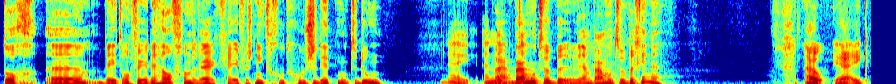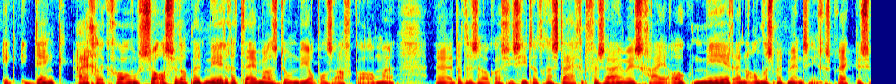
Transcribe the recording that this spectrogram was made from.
Toch uh, weet ongeveer de helft van de werkgevers niet goed hoe ze dit moeten doen. Nee, en waar, waar moeten we ja, waar moeten we beginnen? Nou ja, ik, ik, ik denk eigenlijk gewoon zoals we dat met meerdere thema's doen die op ons afkomen. Uh, dat is ook als je ziet dat er een stijgend verzuim is, ga je ook meer en anders met mensen in gesprek. Dus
